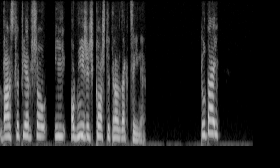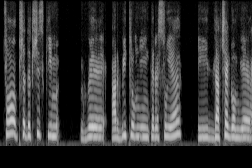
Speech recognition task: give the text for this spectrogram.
warstwę pierwszą i obniżyć koszty transakcyjne. Tutaj, co przede wszystkim w Arbitrum mnie interesuje i dlaczego mnie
